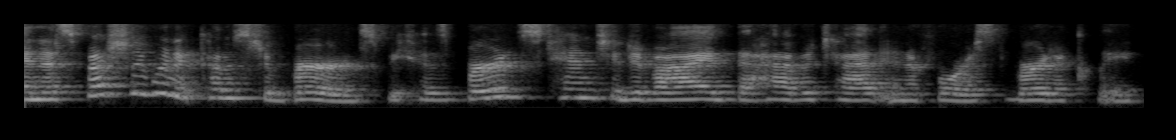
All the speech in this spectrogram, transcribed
and especially when it comes to birds, because birds tend to divide the habitat in a forest vertically.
